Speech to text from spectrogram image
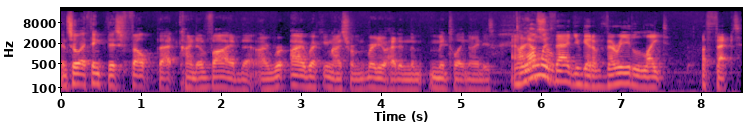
And so I think this felt that kind of vibe that I, re- I recognize from Radiohead in the mid to late 90s. And along also- with that, you get a very light effect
